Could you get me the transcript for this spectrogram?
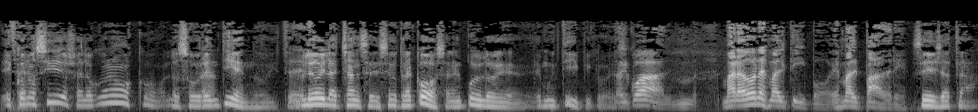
Es Sí. conocido, ya lo conozco, lo sobreentiendo, ¿viste? Sí. No le doy la chance de ser otra cosa. En el pueblo es, es muy típico. eso. Tal cual. Maradona es mal tipo, es mal padre. Sí, ya está.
